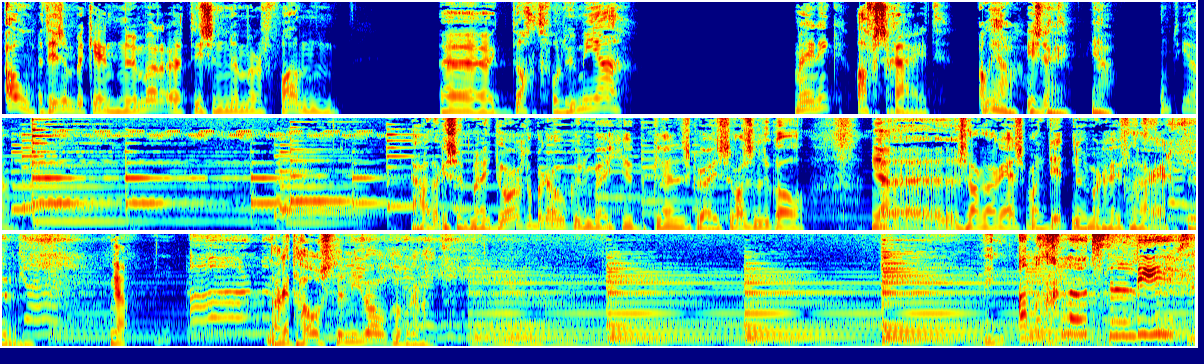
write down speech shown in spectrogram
Oh. Het is een bekend nummer. Het is een nummer van... Uh, ik dacht Volumia. Meen ik? Afscheid. Oh ja, is okay. het? Ja. Komt hij aan. Ja, daar is het mee doorgebroken een beetje, Glennis Grace. Ze was natuurlijk al ja. uh, zangeres, maar dit nummer heeft haar echt uh, ja. naar het hoogste niveau gebracht. Mijn allergrootste liefde,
